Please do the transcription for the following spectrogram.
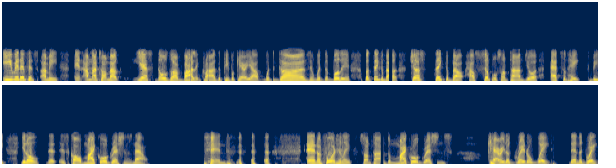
Even if it's, I mean, and I'm not talking about yes, those are violent crimes that people carry out with the guns and with the bullying. But think about just think about how simple sometimes your acts of hate can be. You know, that it's called microaggressions now. And and unfortunately, sometimes the microaggressions carried a greater weight than the great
